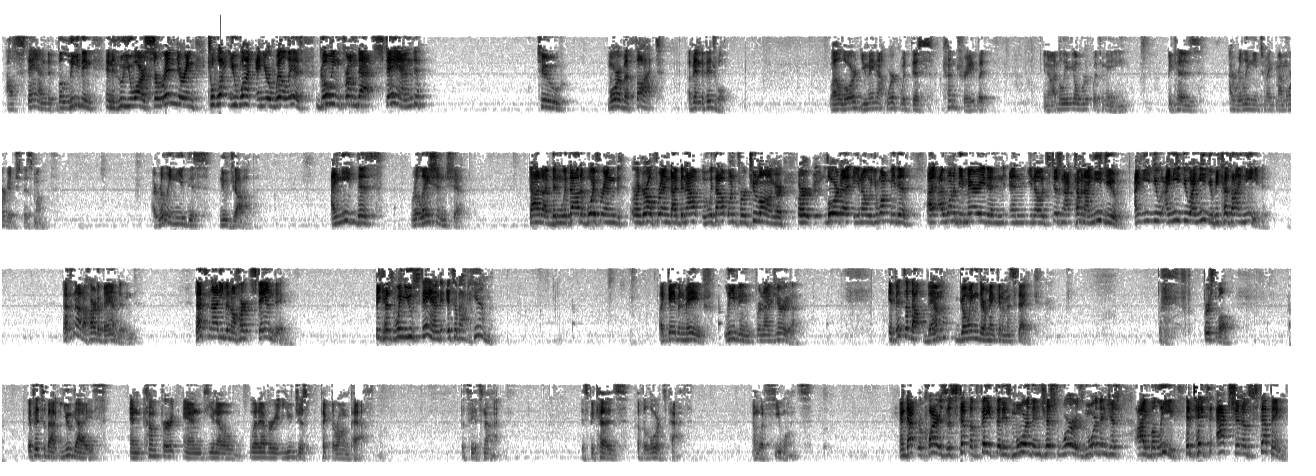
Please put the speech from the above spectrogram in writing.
I'll stand believing in who you are, surrendering to what you want and your will is, going from that stand to more of a thought of individual. Well, Lord, you may not work with this country, but you know, I believe you'll work with me because I really need to make my mortgage this month. I really need this new job. I need this relationship. God, I've been without a boyfriend or a girlfriend. I've been out without one for too long. Or, or Lord, uh, you know, you want me to, I, I want to be married and, and, you know, it's just not coming. I need you. I need you. I need you. I need you because I need. That's not a heart abandoned. That's not even a heart standing. Because when you stand, it's about Him. Like Gabe and Maeve leaving for Nigeria. If it's about them going, they're making a mistake. First of all, if it's about you guys and comfort and, you know, whatever, you just pick the wrong path. But see, it's not. It's because of the Lord's path and what He wants. And that requires a step of faith that is more than just words, more than just I believe. It takes action of stepping.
